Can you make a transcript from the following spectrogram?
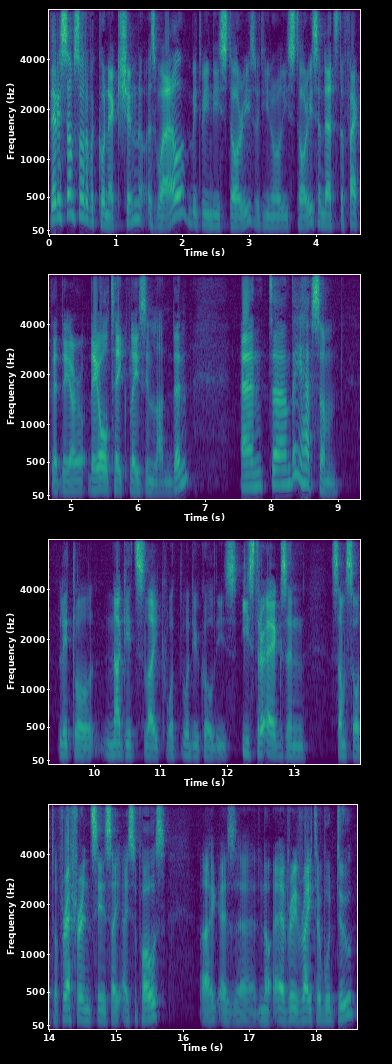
There is some sort of a connection as well between these stories, between all these stories, and that's the fact that they are they all take place in London, and um, they have some little nuggets like what what do you call these Easter eggs and some sort of references, I, I suppose, like as uh, not every writer would do.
